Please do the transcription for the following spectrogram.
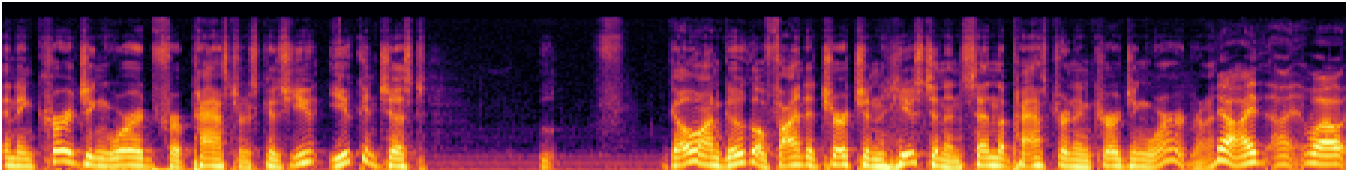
an encouraging word for pastors because you you can just go on Google, find a church in Houston, and send the pastor an encouraging word, right? Yeah, I, I well,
